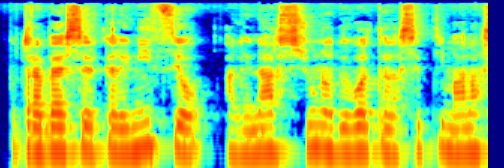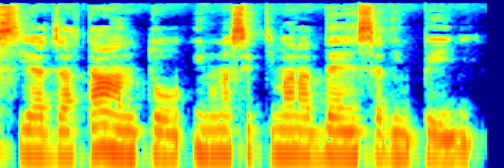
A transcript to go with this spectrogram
Potrebbe essere che all'inizio allenarsi una o due volte alla settimana sia già tanto in una settimana densa di impegni,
